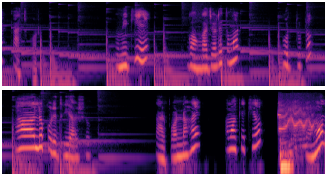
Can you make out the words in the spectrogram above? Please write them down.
এক কাজ করো। তুমি গিয়ে গঙ্গা জলে তোমার ঠোঁট দুটো ভালো করে ধুয়ে আসো। তারপর না হয় আমাকে খেও কেমন?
